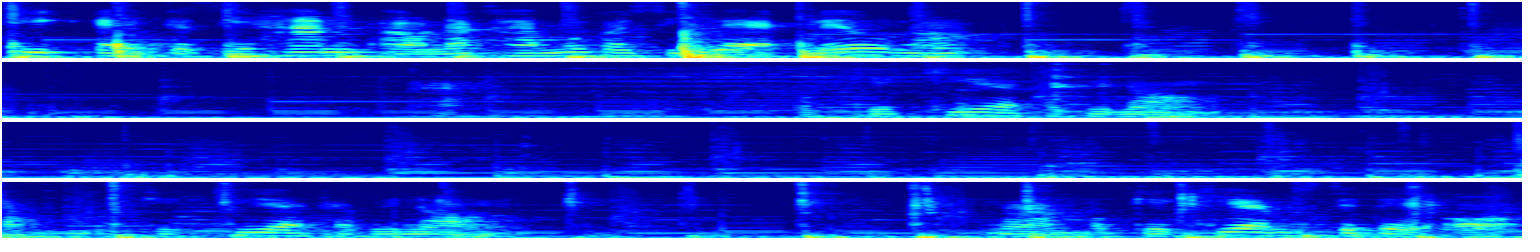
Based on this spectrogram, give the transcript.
พริกแอนกับสิหั่นเอานะคะมันก็สิแหลกเร็วเนาะค่ะโอเคเคลียร์ค่ะพี่น้อง เคี่ยๆครับพี่น้องน้ำบักเคี่ยๆมันจะได้ออก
